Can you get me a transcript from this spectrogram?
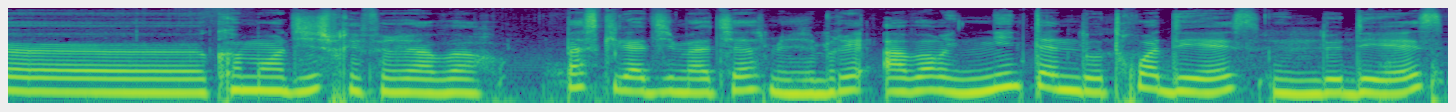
euh, comment on dit, je préférais avoir, pas ce qu'il a dit Mathias, mais j'aimerais avoir une Nintendo 3DS ou une 2DS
